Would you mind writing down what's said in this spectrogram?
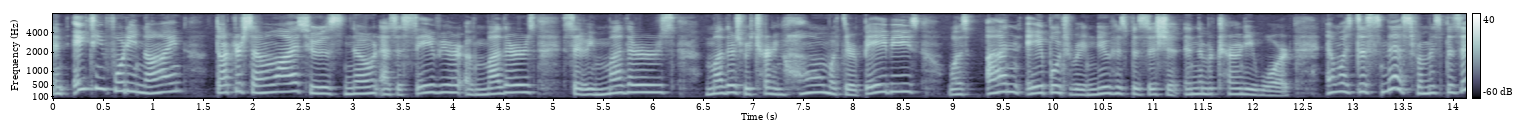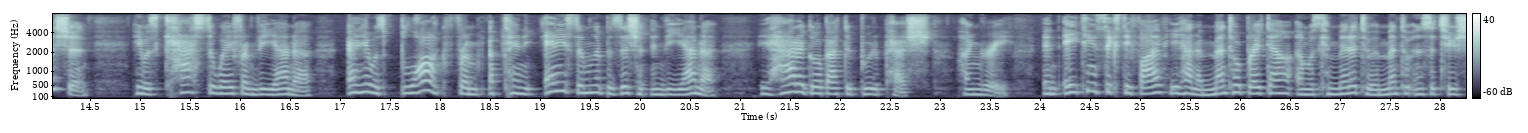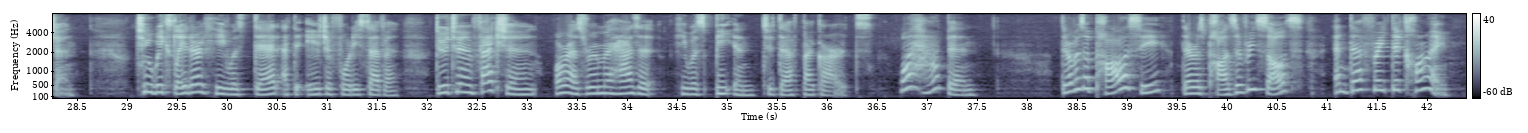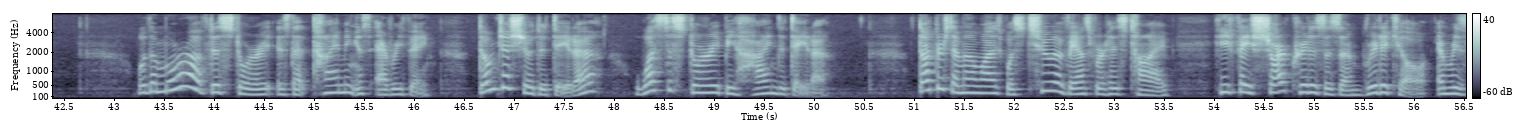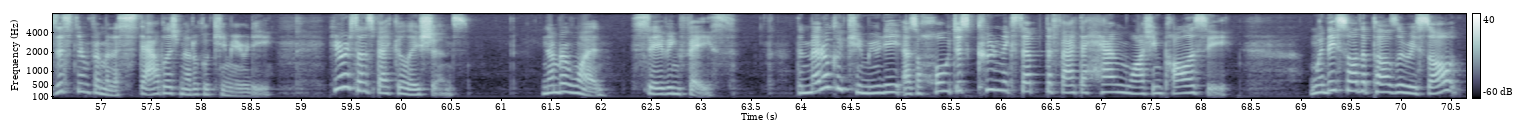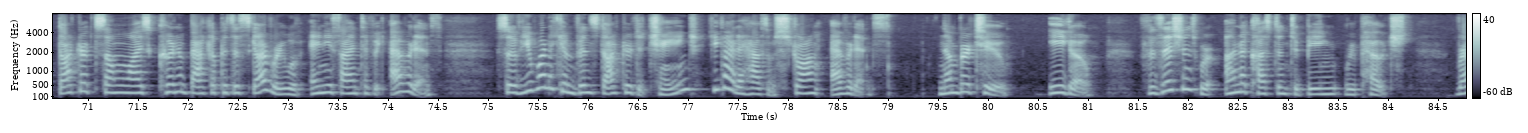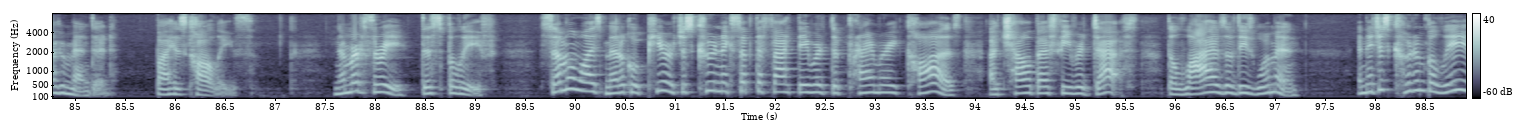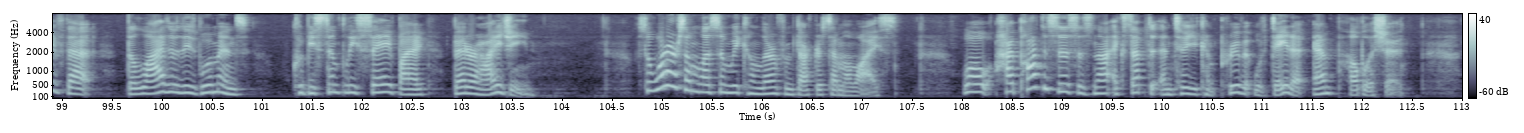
In 1849, Dr. Semmelweis, who is known as a savior of mothers, saving mothers, mothers returning home with their babies, was unable to renew his position in the maternity ward and was dismissed from his position. He was cast away from Vienna and he was blocked from obtaining any similar position in Vienna. He had to go back to Budapest, Hungary. In 1865, he had a mental breakdown and was committed to a mental institution. Two weeks later, he was dead at the age of 47 due to infection, or as rumor has it, he was beaten to death by guards. What happened? There was a policy, there was positive results, and death rate declined. Well, the moral of this story is that timing is everything. Don't just show the data. What's the story behind the data? Dr. Semmelweis was too advanced for his time. He faced sharp criticism, ridicule, and resistance from an established medical community. Here are some speculations. Number one, saving face. The medical community as a whole just couldn't accept the fact that hand washing policy. When they saw the positive result, Dr. Semmelweis couldn't back up his discovery with any scientific evidence. So if you want to convince doctor to change, you got to have some strong evidence. Number 2, ego. Physicians were unaccustomed to being reproached, recommended by his colleagues. Number 3, disbelief. Semmelweis medical peers just couldn't accept the fact they were the primary cause of childbed fever deaths, the lives of these women. And they just couldn't believe that the lives of these women could be simply saved by better hygiene. So, what are some lessons we can learn from Dr. Semmelweis? Well, hypothesis is not accepted until you can prove it with data and publish it.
